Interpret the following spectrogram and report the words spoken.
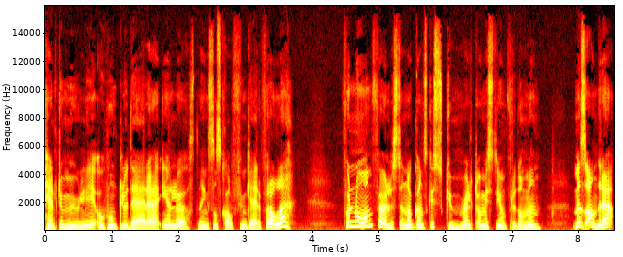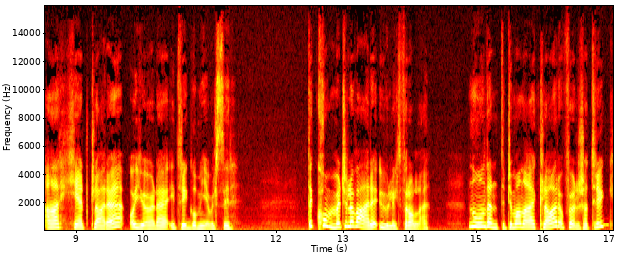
helt umulig å konkludere i en løsning som skal fungere for alle. For noen føles det nok ganske skummelt å miste jomfrudommen, mens andre er helt klare og gjør det i trygge omgivelser. Det kommer til å være ulikt for alle. Noen venter til man er klar og føler seg trygg,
